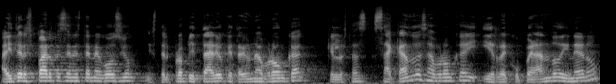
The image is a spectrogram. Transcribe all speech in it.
hay tres partes en este negocio. Está el propietario que trae una bronca, que lo estás sacando de esa bronca y, recuperando dinero.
